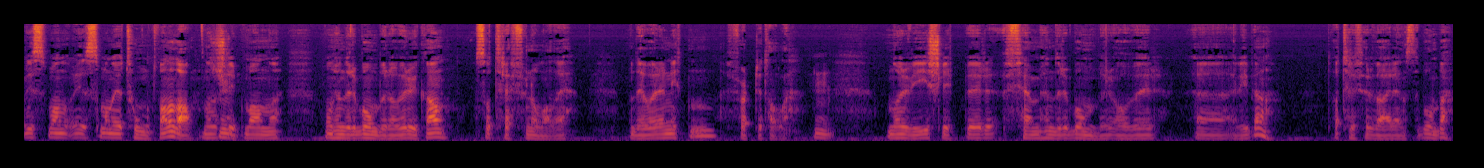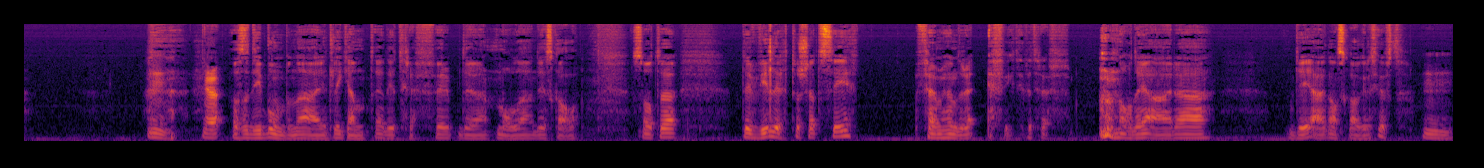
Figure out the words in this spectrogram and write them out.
hvis man, hvis man gjør tungtvannet, da, når så slipper man eh, noen hundre bomber over uka, så treffer noen av de. Men det var i 1940-tallet. Mm. Når vi slipper 500 bomber over eh, Libya, da treffer hver eneste bombe. Ja. Altså De bombene er intelligente, de treffer det målet de skal. Så at det, det vil rett og slett si 500 effektive treff. Og det er, eh, det er ganske aggressivt. Mm.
